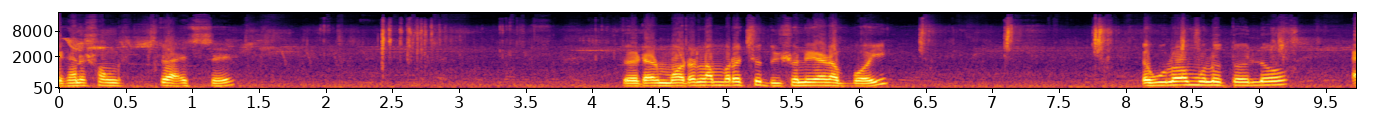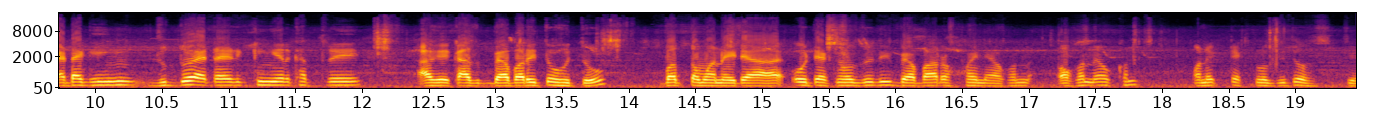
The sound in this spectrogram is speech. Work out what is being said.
এখানে সংরক্ষিত আসছে তো এটার মডেল নাম্বার হচ্ছে দুইশো নিরানব্বই। এগুলো মূলত হইল অ্যাটাকিং যুদ্ধ অ্যাটাকিং এর ক্ষেত্রে আগে কাজ ব্যবহৃত হতো বর্তমানে এটা ওই টেকনোলজি ব্যবহার হয় না, এখন এখন এখন অনেক টেকনোলজিতে হচ্ছে।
